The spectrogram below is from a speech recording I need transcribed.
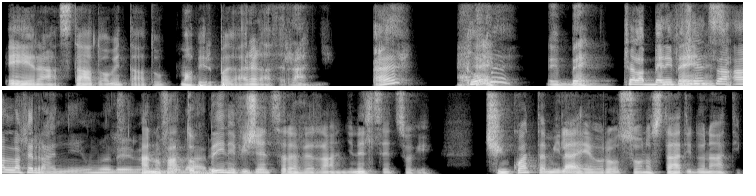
era stato aumentato, ma per pagare la Ferragni. Eh? Come? E beh, Cioè la beneficenza sì. alla Ferragni. dei- hanno fatto vari- beneficenza alla Ferragni, nel senso che 50.000 euro sono stati donati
